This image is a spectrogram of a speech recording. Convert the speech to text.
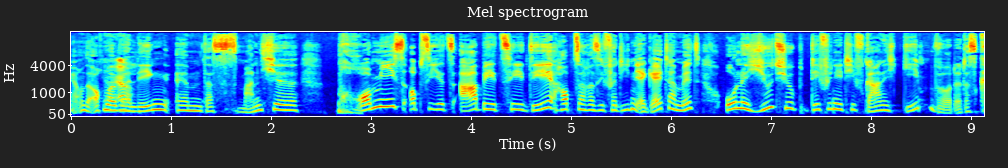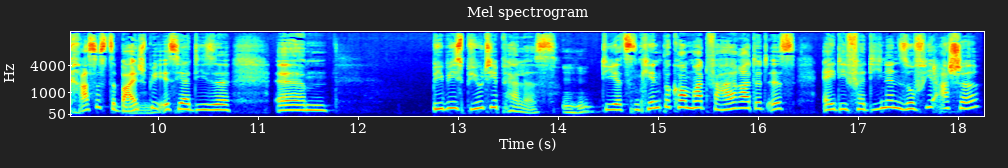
Ja, und auch mal Ja. überlegen, ähm, dass manche Promis, ob sie jetzt A, B, C, D, Hauptsache sie verdienen ihr Geld damit, ohne YouTube definitiv gar nicht geben würde. Das krasseste Beispiel ist ja diese ähm, Bibis Beauty Palace, die jetzt ein Kind bekommen hat, verheiratet ist. Ey, die verdienen so viel Asche.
